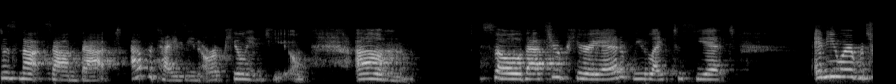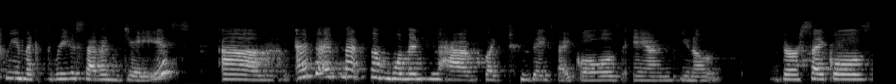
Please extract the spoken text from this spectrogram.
does not sound that appetizing or appealing to you. Um, so that's your period. We like to see it anywhere between like three to seven days. Um, I've, I've met some women who have like two day cycles and you know their cycles,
